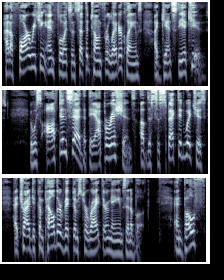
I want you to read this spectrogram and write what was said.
had a far reaching influence and set the tone for later claims against the accused. It was often said that the apparitions of the suspected witches had tried to compel their victims to write their names in a book. and both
